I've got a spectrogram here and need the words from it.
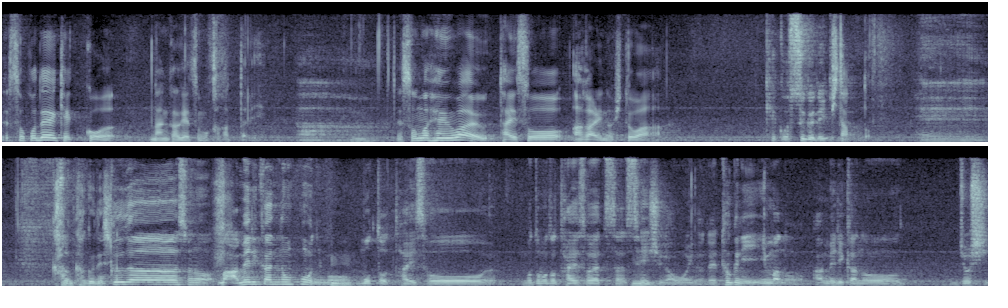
でそこで結構何ヶ月もかかったり。あでその辺は体操上がりの人はー結構すぐできたと。へえ感覚でしか僕がその、まあ、アメリカの方にも元体操もともと体操やってた選手が多いので、特に今のアメリカの女子、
